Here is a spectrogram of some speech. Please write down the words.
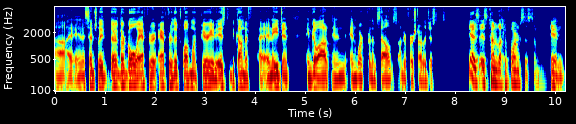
uh, and essentially their their goal after after the 12 month period is to become a, an agent and go out and and work for themselves under First Star Logistics. Yeah, it's, it's, kind of like a farm system in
